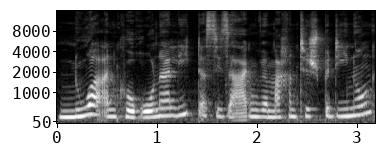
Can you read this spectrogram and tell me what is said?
nur an Corona liegt, dass sie sagen, wir machen Tischbedienung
